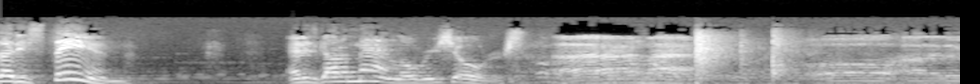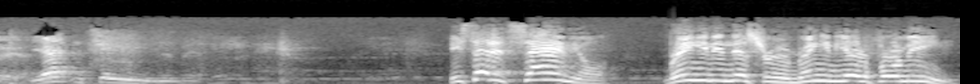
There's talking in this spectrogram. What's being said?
Said he's thin. And he's got a mantle over his shoulders. Amen. Oh, hallelujah. Yet and changed a bit. He said it's Samuel. Bring him in this room. Bring him here before me.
